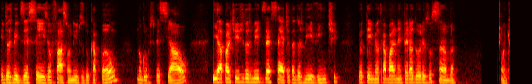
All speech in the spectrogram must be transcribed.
Em 2016 eu faço Unidos do Capão, no grupo especial. E a partir de 2017 até 2020 eu tenho meu trabalho na Imperadores do Samba, onde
